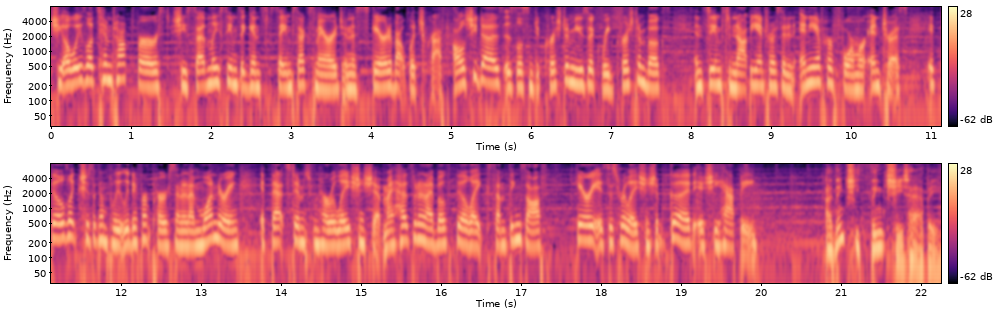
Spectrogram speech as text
She always lets him talk first. She suddenly seems against same sex marriage and is scared about witchcraft. All she does is listen to Christian music, read Christian books, and seems to not be interested in any of her former interests. It feels like she's a completely different person, and I'm wondering if that stems from her relationship. My husband and I both feel like something's off. Gary, is this relationship good? Is she happy? I think she thinks she's happy.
